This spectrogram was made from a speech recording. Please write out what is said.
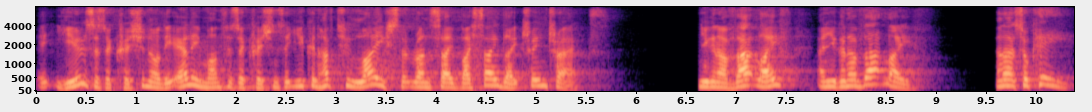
years as a Christian or the early months as a Christian that you can have two lives that run side by side like train tracks. You can have that life and you can have that life, and that's okay.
